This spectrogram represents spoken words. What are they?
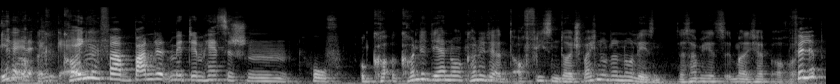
ja. Immer, eng verbandelt mit dem hessischen Hof. und ko konnte der nur, konnte der auch fließend Deutsch sprechen oder nur lesen? Das habe ich jetzt immer, ich habe auch... Philipp?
